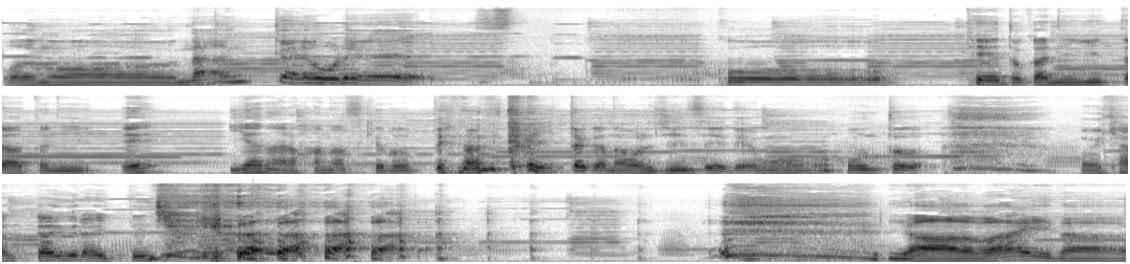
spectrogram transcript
あのー、何回俺、こう、手とか握った後に、え、嫌なら話すけどって何回言ったかな、俺人生で。もう、ほんと、もう100回ぐらい言ってんじゃないかな。やばいな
